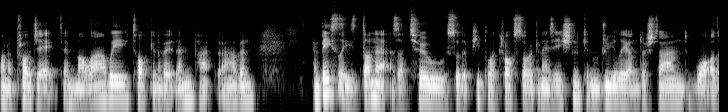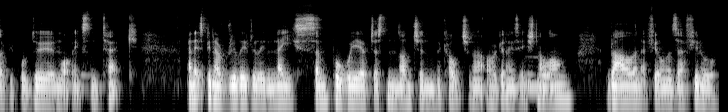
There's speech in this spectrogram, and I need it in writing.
on a project in Malawi, talking about the impact they're having. And basically, he's done it as a tool so that people across the organisation can really understand what other people do and what makes them tick. And it's been a really, really nice, simple way of just nudging the culture in that organisation mm-hmm. along, rather than it feeling as if, you know,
